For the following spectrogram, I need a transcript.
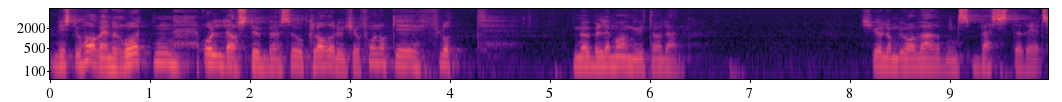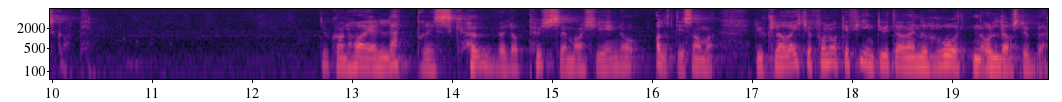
Hvis du har en råten olderstubbe, så klarer du ikke å få noe flott møblement ut av den selv om du har verdens beste redskap. Du kan ha elektrisk høvel og pussemaskin og alt det samme. Du klarer ikke å få noe fint ut av en råten olderstubbe.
